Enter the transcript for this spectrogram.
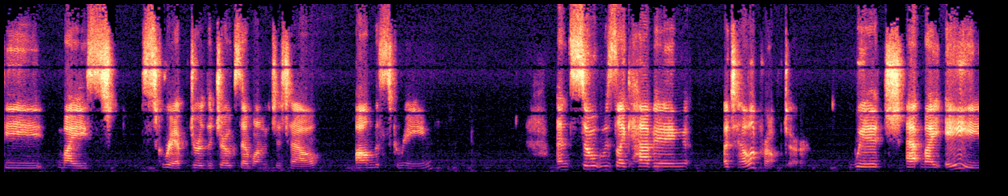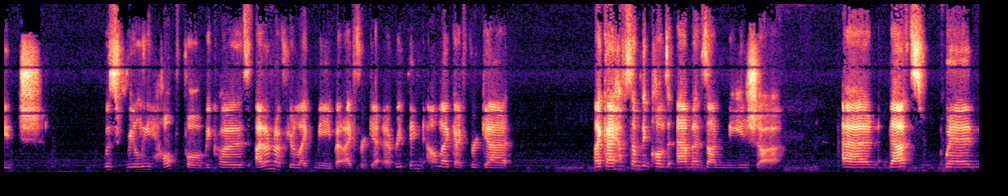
the my script or the jokes I wanted to tell on the screen. And so it was like having a teleprompter, which at my age was really helpful because I don't know if you're like me, but I forget everything now. Like I forget, like I have something called Amazonnesia, and that's when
